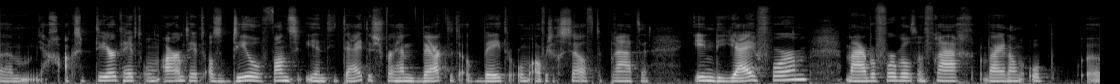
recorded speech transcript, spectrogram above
um, ja, geaccepteerd heeft, omarmd heeft als deel van zijn identiteit. Dus voor hem werkt het ook beter om over zichzelf te praten in de jij-vorm. Maar bijvoorbeeld een vraag waar je dan op uh,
